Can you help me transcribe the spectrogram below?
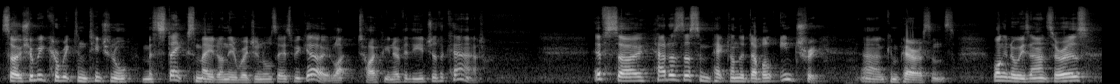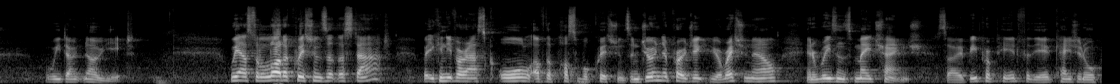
So should we correct intentional mistakes made on the originals as we go, like typing over the edge of the card? If so, how does this impact on the double entry um, comparisons? Wanganui's answer is, we don't know yet. We asked a lot of questions at the start, but you can never ask all of the possible questions. And during the project, your rationale and reasons may change. So be prepared for the occasional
